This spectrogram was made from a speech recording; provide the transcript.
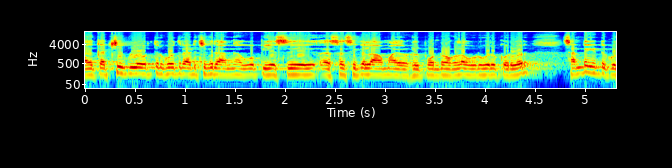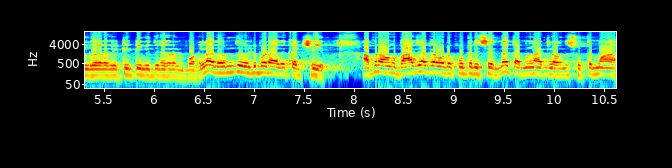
அது கட்சிக்குள்ளே ஒருத்தருக்கு ஒருத்தர் அடிச்சுக்கிறாங்க. ஓபிஎஸ் சசிகலா அம்மா இவர்கள் போன்றவங்களாம் ஒருவருக்கொருவர் சண்டையிட்டுக் கொள்கிறார்கள். டிடிவி தினகரன் போன்றல அது வந்து எடுபடாத கட்சி. அப்புறம் அவங்க பாஜகவோட கூட்டணி சேர்ந்தால் தமிழ்நாட்டில் வந்து சுத்தமாக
